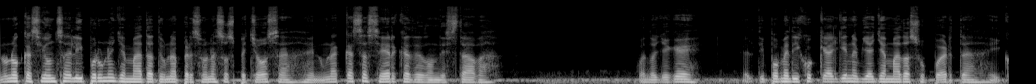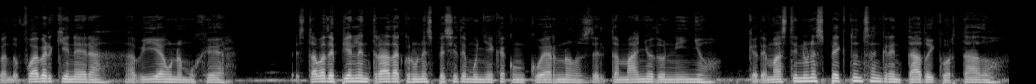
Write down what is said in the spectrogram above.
En una ocasión salí por una llamada de una persona sospechosa en una casa cerca de donde estaba. Cuando llegué, el tipo me dijo que alguien había llamado a su puerta y cuando fue a ver quién era, había una mujer. Estaba de pie en la entrada con una especie de muñeca con cuernos del tamaño de un niño, que además tenía un aspecto ensangrentado y cortado.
